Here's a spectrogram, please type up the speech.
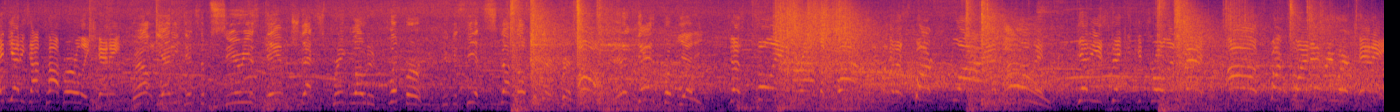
And Yeti's on top early, Kenny. Well, Yeti did some serious damage to that spring-loaded flipper. You can see it stuck open there, Chris. Oh! And again from Yeti. Just bullying him around the box. Look at the sparks fly. Oh! Yeti is taking control of this match. Oh, sparks flying everywhere, Kenny.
